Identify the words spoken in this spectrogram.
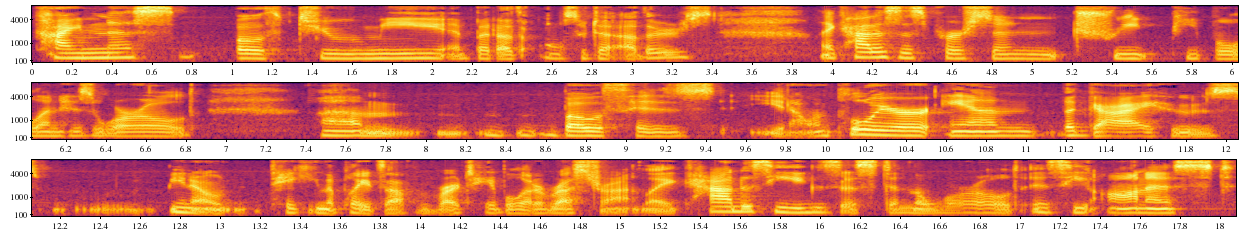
kindness both to me but also to others. Like, how does this person treat people in his world? Um, both his, you know, employer and the guy who's, you know, taking the plates off of our table at a restaurant. Like, how does he exist in the world? Is he honest?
